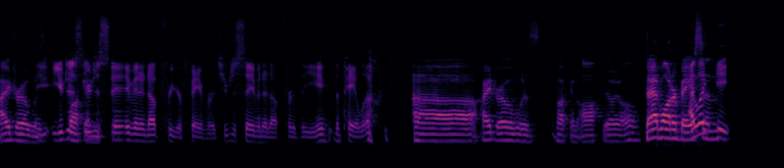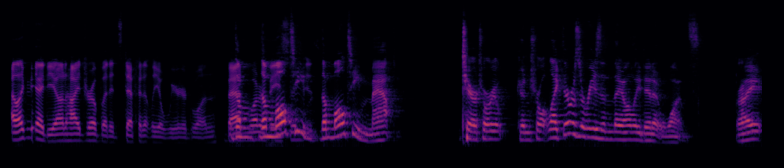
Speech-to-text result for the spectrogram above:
Hydro was You- You're just you're just saving it up for your favorites. You're just saving it up for the the payload. uh Hydro was fucking off. yo. Badwater Basin. I like the I like the idea on Hydro, but it's definitely a weird one. the, Badwater the Basin multi is- the multi map territorial control like there was a reason they only did it once right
